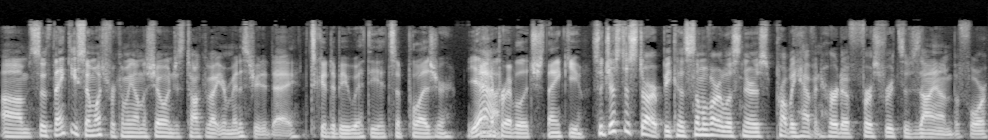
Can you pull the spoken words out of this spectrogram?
Um, so, thank you so much for coming on the show and just talking about your ministry today. It's good to be with you. It's a pleasure. Yeah. And a privilege. Thank you. So, just to start, because some of our listeners probably haven't heard of First Fruits of Zion before,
